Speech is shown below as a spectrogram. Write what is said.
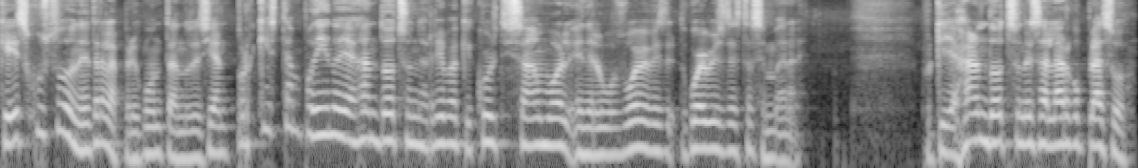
Que es justo donde entra la pregunta. Nos decían, ¿por qué están poniendo a Jahan Dodson arriba que Curtis Samuel en el jueves, de esta semana? Porque Jahan Dodson es a largo plazo.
